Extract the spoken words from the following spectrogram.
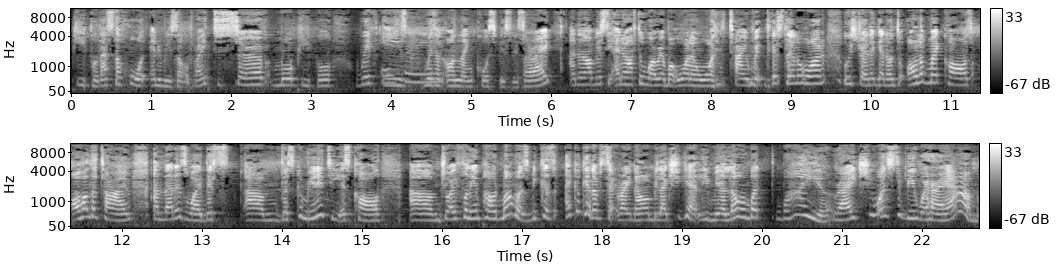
people. That's the whole end result, right? To serve more people with ease with an online course business, all right? And then obviously, I don't have to worry about one on one time with this little one who's trying to get onto all of my calls all the time. And that is why this um, this community is called um, Joyfully Empowered Mamas because I could get upset right now and be like, she can't leave me alone, but why, right? She wants to be where I am.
